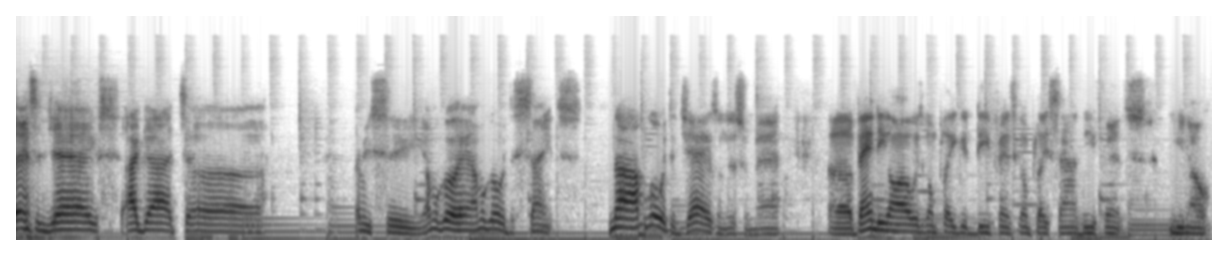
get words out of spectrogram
Saints and Jags. I got. Uh, let me see. I'm gonna go ahead. I'm gonna go with the Saints. Nah, I'm gonna go with the Jags on this one, man. Uh, Vandy always gonna play good defense. Gonna play sound defense. You know,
